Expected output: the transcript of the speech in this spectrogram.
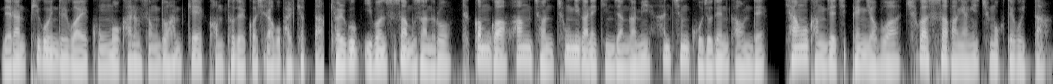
내란 피고인들과의 공모 가능성도 함께 검토될 것이라고 밝혔다. 결국 이번 수사 무산으로 특검과 황 전 총리 간의 긴장감이 한층 고조된 가운데 향후 강제 집행 여부와 추가 수사 방향이 주목되고 있다.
